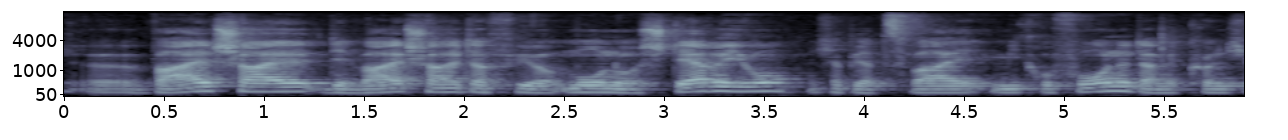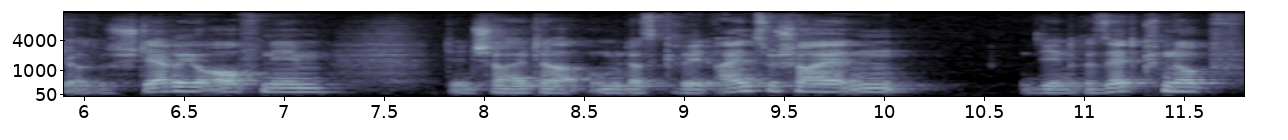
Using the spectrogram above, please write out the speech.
äh, Wahlschall, den Wahlschalter für Mono Stereo. Ich habe ja zwei Mikrofone, damit könnte ich also Stereo aufnehmen. Den Schalter, um das Gerät einzuschalten, den Reset-Knopf.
